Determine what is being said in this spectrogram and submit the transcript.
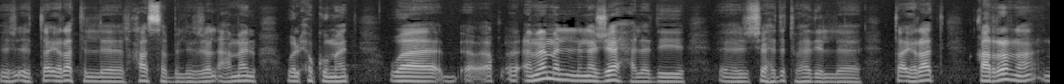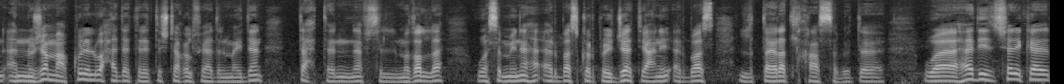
الطائرات الخاصة برجال الأعمال والحكومات وأمام النجاح الذي شهدته هذه الطائرات قررنا أن نجمع كل الوحدات التي تشتغل في هذا الميدان تحت نفس المظلة وسميناها أرباس كوربريجات يعني أرباس للطائرات الخاصة. وهذه الشركة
